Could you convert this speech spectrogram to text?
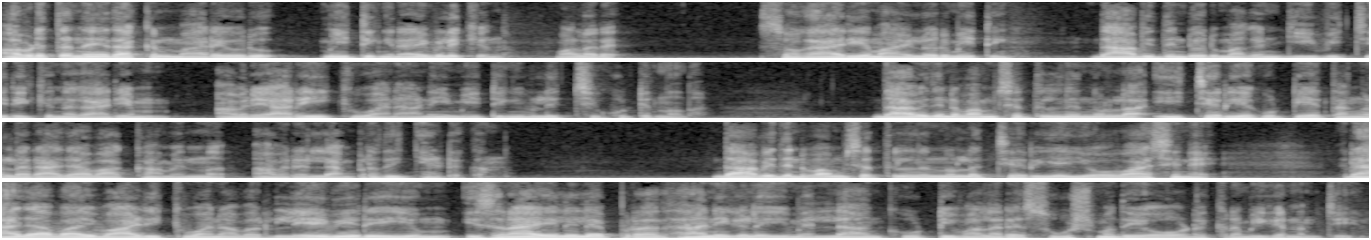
അവിടുത്തെ നേതാക്കന്മാരെ ഒരു മീറ്റിങ്ങിനായി വിളിക്കുന്നു. വളരെ സ്വകാര്യമായുള്ളൊരു മീറ്റിംഗ്. ദാവിദിന്റെ ഒരു മകൻ ജീവിച്ചിരിക്കുന്ന കാര്യം അവരെ അറിയിക്കുവാനാണ് ഈ മീറ്റിംഗ് വിളിച്ചു കൂട്ടുന്നത്. ദാവിദിന്റെ വംശത്തിൽ നിന്നുള്ള ഈ ചെറിയ കുട്ടിയെ തങ്ങളുടെ രാജാവാക്കാമെന്ന് അവരെല്ലാം പ്രതിജ്ഞ എടുക്കുന്നു ദാവിദിന്റെ വംശത്തിൽ നിന്നുള്ള ചെറിയ യോവാശിനെ രാജാവായി വാഴിക്കുവാൻ അവർ ലേവ്യരെയും ഇസ്രായേലിലെ പ്രധാനികളെയും എല്ലാം കൂട്ടി വളരെ സൂക്ഷ്മതയോടെ ക്രമീകരണം ചെയ്യും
